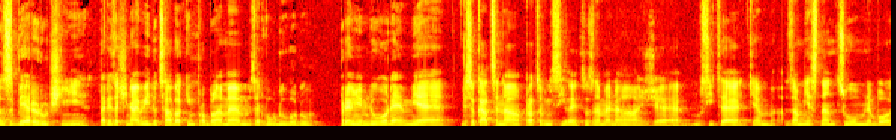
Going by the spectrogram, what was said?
sběr ruční tady začíná být docela velkým problémem ze dvou důvodů. Prvním důvodem je vysoká cena pracovní síly, to znamená, že musíte těm zaměstnancům nebo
